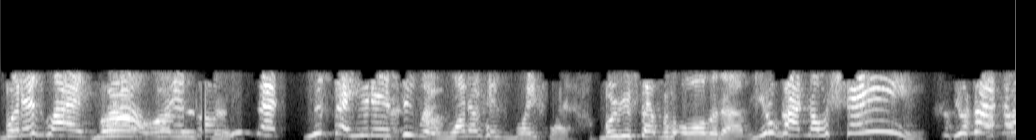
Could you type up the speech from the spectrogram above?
but it's like, wow, what is going? You said you said you didn't sleep with one of his boyfriends, but you slept with all of them. You got no shame. You got no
